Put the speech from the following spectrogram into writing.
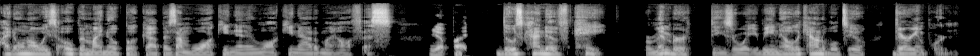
I don't always open my notebook up as I'm walking in and walking out of my office. Yep. But those kind of, hey, remember, these are what you're being held accountable to. Very important.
